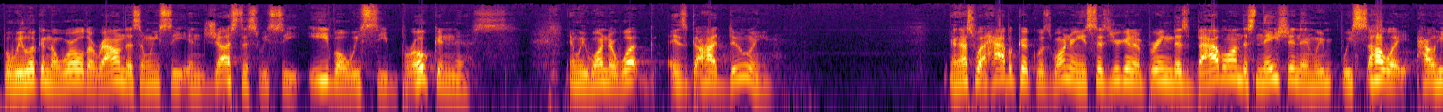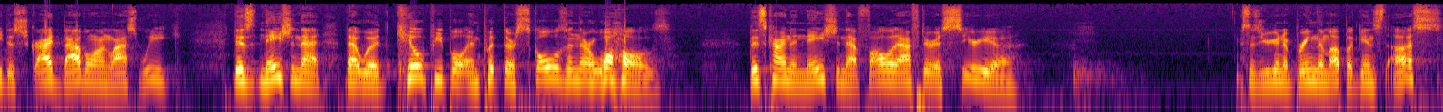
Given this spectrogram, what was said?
But we look in the world around us and we see injustice, we see evil, we see brokenness. And we wonder, what is God doing? And that's what Habakkuk was wondering. He says, You're going to bring this Babylon, this nation, and we, we saw what, how he described Babylon last week. This nation that, that would kill people and put their skulls in their walls. This kind of nation that followed after Assyria. Says, You're going to bring them up against us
